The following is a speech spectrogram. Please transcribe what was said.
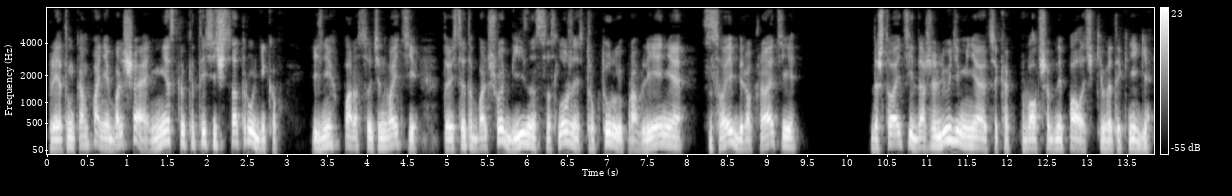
При этом компания большая, несколько тысяч сотрудников, из них пара сотен в IT, то есть это большой бизнес со сложной структурой управления, со своей бюрократией, да что IT, даже люди меняются как по волшебной палочке в этой книге.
